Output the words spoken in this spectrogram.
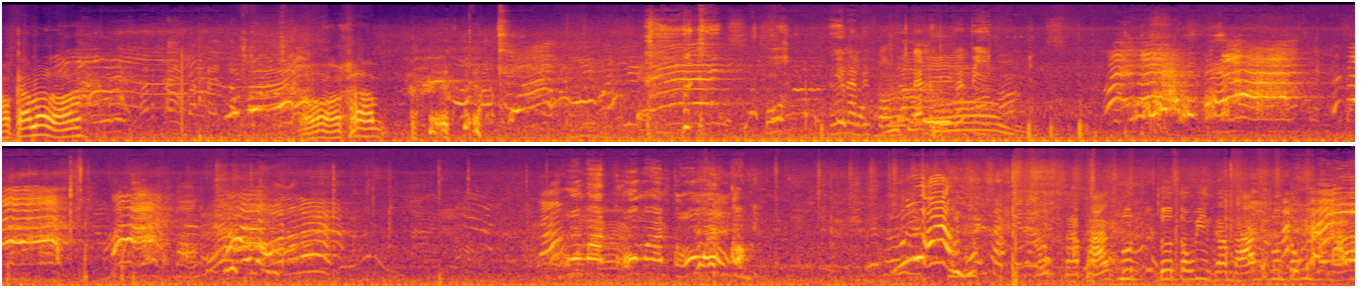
เอากลับแล้วเหรออ๋อครับนี่นะพี่บอลกันเลยไม่มีนับทางนุ่นนุ่นต้องวิ่งคำทางนุ่นต้องวิ่งคำทาง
